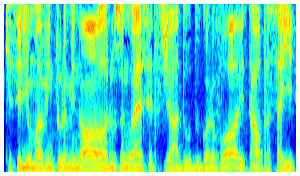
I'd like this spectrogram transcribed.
que seria uma aventura menor, usando assets já do, do God of War e tal, para sair.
